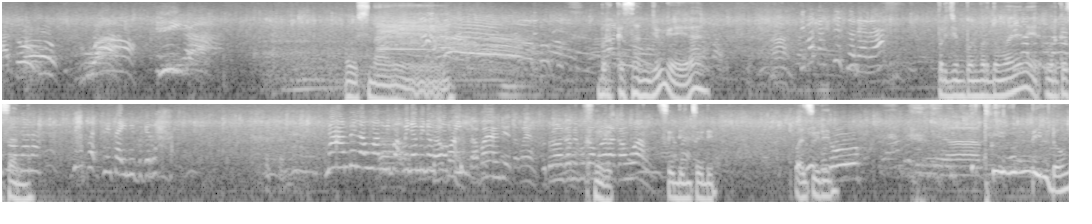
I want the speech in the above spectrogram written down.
Satu, dua, tiga. Oh, snail. Berkesan juga ya. Terima kasih, saudara. Perjumpaan pertemuannya nih berkesan. Dapat kereta ini bergerak. Nah, ambillah uang ni buat minum-minum Tak kopi. payah, tak payah, Cik. Tak payah. Kebetulan kami bukan mengharapkan uang. Sudin, Sudin. Pak Sudin. Diambil dong.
